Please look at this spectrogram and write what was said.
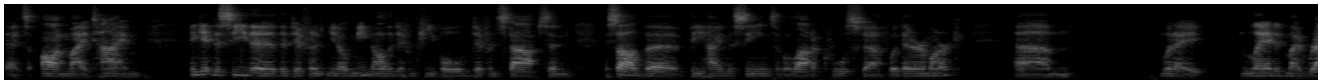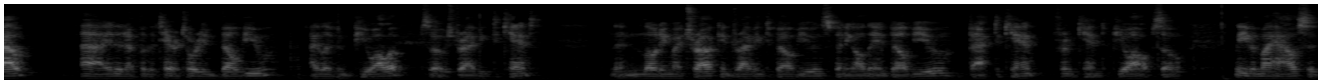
that's on my time, and getting to see the the different, you know, meeting all the different people, different stops, and I saw the behind the scenes of a lot of cool stuff with Aramark. Um, when I landed my route, I ended up with a territory in Bellevue. I live in Puyallup, so I was driving to Kent, then loading my truck and driving to Bellevue and spending all day in Bellevue, back to Kent, from Kent to Puyallup. So leaving my house at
